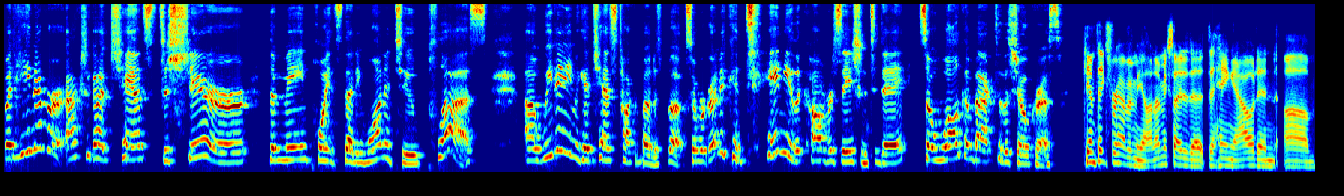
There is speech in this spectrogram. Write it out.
but he never actually got a chance to share the main points that he wanted to. Plus, uh, we didn't even get a chance to talk about his book. So we're going to continue the conversation today. So, welcome back to the show, Chris. Kim, thanks for having me on. I'm excited to, to hang out and um,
